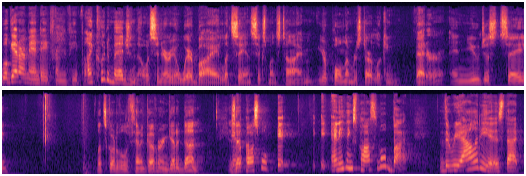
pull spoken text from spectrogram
we'll get our mandate from the people. I could imagine, though, a scenario whereby, let's say in six months' time, your poll numbers start looking better, and you just say, let's go to the lieutenant governor and get it done. Is that possible? it, it- anything's possible, but the reality is that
